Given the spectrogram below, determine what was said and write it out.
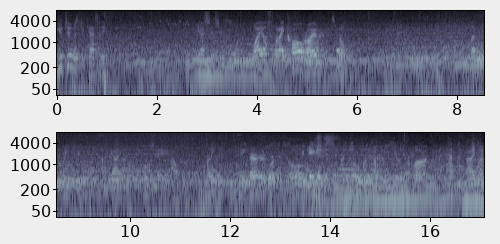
You too, Mr. Cassidy. Yes, it's important. Why else would I call? Brian, it's Nolan. Level 3 human, and a guy called Jose Alvarez. Honey, me. Apparently works as a fumigation for a company here in Vermont. But I have to buy my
